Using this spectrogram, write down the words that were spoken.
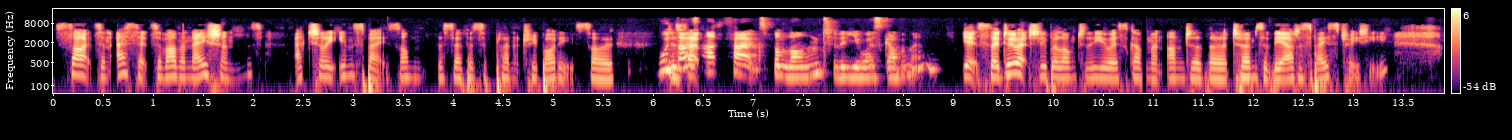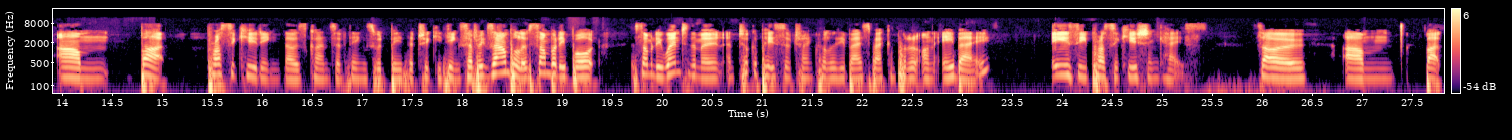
sites and assets of other nations actually in space on the surface of planetary bodies? So would those that... artifacts belong to the US government? Yes, they do actually belong to the US government under the terms of the Outer Space Treaty. Um, but prosecuting those kinds of things would be the tricky thing. So, for example, if somebody bought, if somebody went to the moon and took a piece of Tranquility Base back and put it on eBay, easy prosecution case. So, um, but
